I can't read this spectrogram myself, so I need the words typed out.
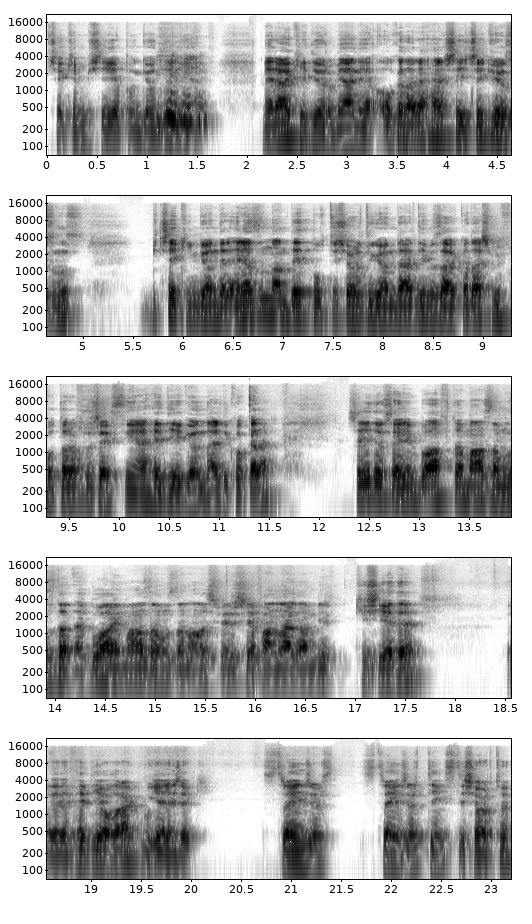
çekin bir şey yapın gönderin ya. Merak ediyorum yani o kadar her şeyi çekiyorsunuz. Bir çekin gönderin. En azından Deadpool tişörtü gönderdiğimiz arkadaş bir fotoğrafını çeksin ya. Hediye gönderdik o kadar. Şeyi de söyleyeyim bu hafta mağazamızda e, bu ay mağazamızdan alışveriş yapanlardan bir kişiye de e, hediye olarak bu gelecek. Stranger Stranger Things tişörtü.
